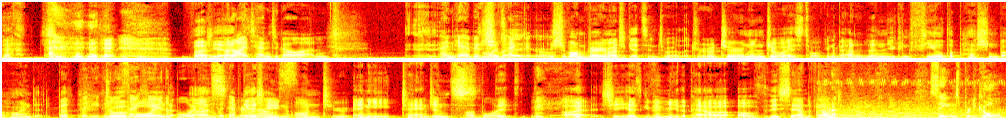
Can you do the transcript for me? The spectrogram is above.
but yeah, But I tend to go on and get a bit more Siobhan- uh, technical. Siobhan very much gets into her literature and enjoys talking about it, and you can feel the passion behind it. But, But you can to also hear avoid the boredom us with getting else. onto any tangents, Or bored. the- the- I, she has given me the power of this sound effect, know. Satan's pretty cool.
